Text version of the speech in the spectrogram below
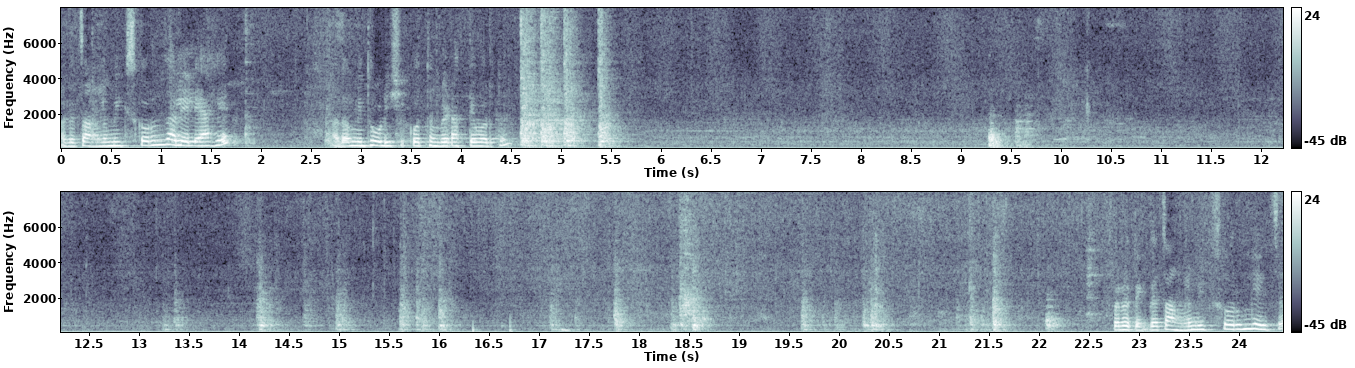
आता चांगलं मिक्स करून झालेले आहेत. आता मी थोडीशी कोथिंबीर टाकते वरतून. परत एकदा चांगलं मिक्स करून घ्यायचं.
